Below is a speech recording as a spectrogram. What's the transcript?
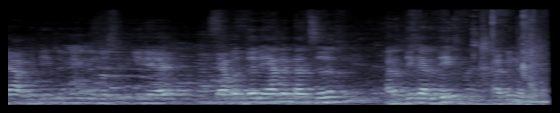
ह्या अगदी तुम्ही व्यवस्थित केल्या आहेत. त्याबद्दल ह्या गटाचं हार्दिक हार्दिक अभिनंदन.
